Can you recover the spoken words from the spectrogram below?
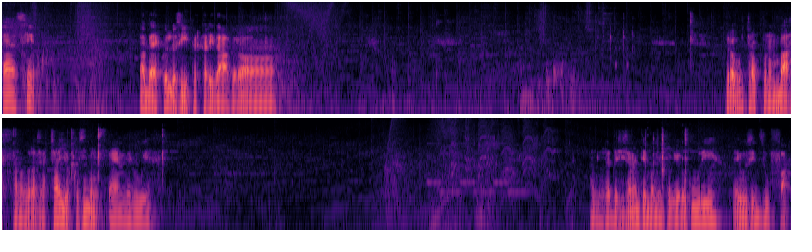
Eh sì. Vabbè, quello sì, per carità, però... Però purtroppo non bastano, però se acciaio così me lo stende lui. Allora, è decisamente il momento che io lo curi e usi zuffa.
